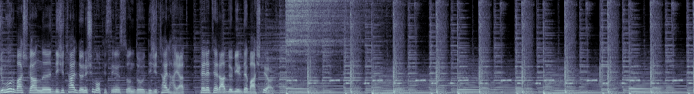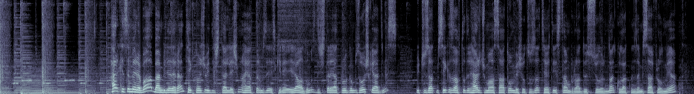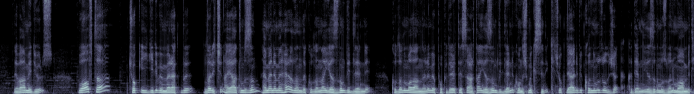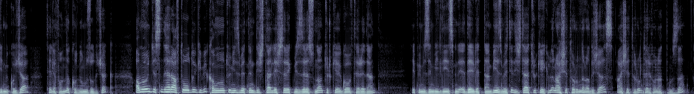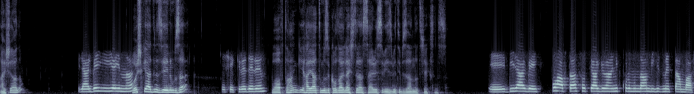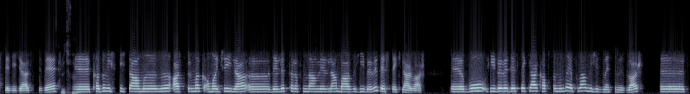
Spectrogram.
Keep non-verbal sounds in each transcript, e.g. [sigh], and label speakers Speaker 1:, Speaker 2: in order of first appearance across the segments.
Speaker 1: Cumhurbaşkanlığı Dijital Dönüşüm Ofisi'nin sunduğu Dijital Hayat, TRT Radyo 1'de başlıyor.
Speaker 2: Herkese merhaba, ben Bilal Eren. Teknoloji ve dijitalleşmenin hayatlarımızı etkileyen ele aldığımız Dijital Hayat programımıza hoş geldiniz. 368 haftadır her cuma saat 15.30'da TRT İstanbul Radyo stüdyolarından kulaklarınıza misafir olmaya devam ediyoruz. Bu hafta çok ilgili ve meraklılar için hayatımızın hemen hemen her alanında kullanılan yazılım dillerini, kullanım alanlarını ve popülaritesi artan yazılım dillerini konuşmak istedik. Çok değerli bir konumuz olacak. Kıdemli yazılım uzmanı Muhammed Hilmi Koca telefonda konuğumuz olacak. Ama öncesinde her hafta olduğu gibi kamunun tüm hizmetlerini dijitalleştirerek bizlere sunan Türkiye Gov.tr'den hepimizin bildiği ismini E-Devlet'ten bir hizmeti Dijital Türkiye ekibinden Ayşe Torun'dan alacağız. Ayşe Torun telefon attığımızda. Ayşe Hanım.
Speaker 3: Bilal Bey iyi yayınlar.
Speaker 2: Hoş geldiniz yayınımıza.
Speaker 3: Teşekkür ederim.
Speaker 2: Bu hafta hangi hayatımızı kolaylaştıran servisi ve hizmeti bize anlatacaksınız?
Speaker 3: Ee, Bilal Bey bu hafta Sosyal Güvenlik Kurumu'ndan bir hizmetten bahsedeceğiz size.
Speaker 2: Lütfen.
Speaker 3: Ee, kadın istihdamını arttırmak amacıyla e, devlet tarafından verilen bazı hibe ve destekler var. Ee, bu hibe ve destekler kapsamında yapılan bir hizmetimiz var. Ee,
